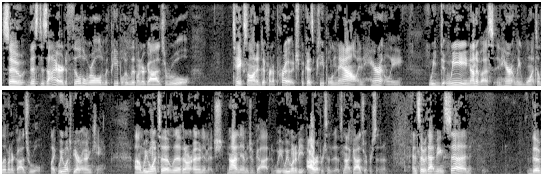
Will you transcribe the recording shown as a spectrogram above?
So, this desire to fill the world with people who live under God's rule takes on a different approach because people now inherently, we, we none of us inherently want to live under God's rule. Like, we want to be our own king. Um, we want to live in our own image, not in the image of God. We, we want to be our representatives, not God's representative. And so, with that being said, the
